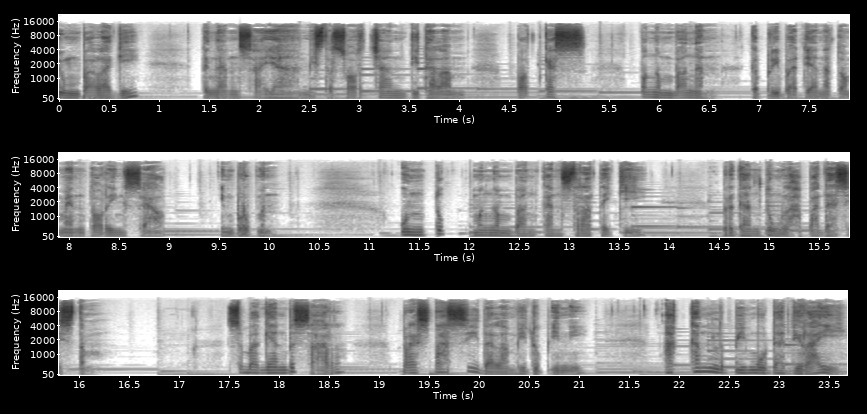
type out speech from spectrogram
Jumpa lagi dengan saya Mr. Sorchan di dalam podcast pengembangan kepribadian atau mentoring self improvement. Untuk mengembangkan strategi bergantunglah pada sistem. Sebagian besar prestasi dalam hidup ini akan lebih mudah diraih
